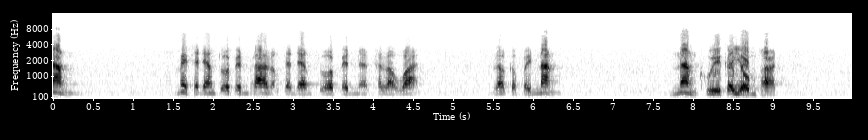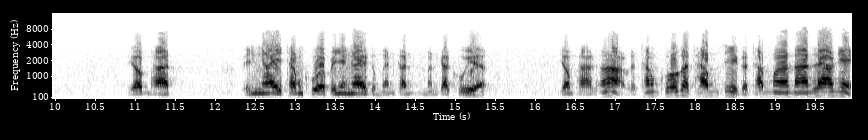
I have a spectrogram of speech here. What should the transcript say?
นั่ง ไม่แสดงตัวเป็นพระหรอกแสดงตัวเป็นฆราวาสแล้วก็ไปนั่ง นั่งคุยก็ยมผาดยมผาดเป็นไงทำครัวเป็นยังไงก็เหมือนกัน มันก็คุยอะ ยอมผาดอ้าวทำครัวก็ทำสิก็ทำมานานแล้วเนี่ย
